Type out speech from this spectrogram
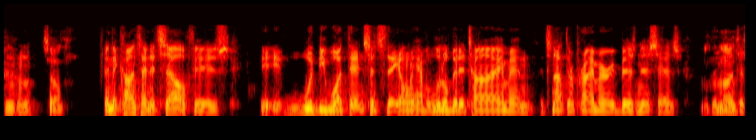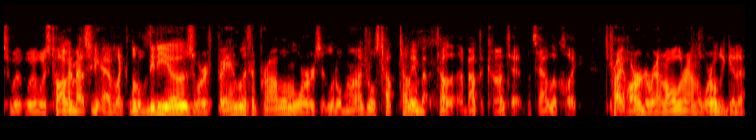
Mm-hmm. So, and the content itself is it, it, would be what then, since they only have a little bit of time and it's not their primary business as Rimantas mm-hmm. was talking about. So do you have like little videos, or is bandwidth a problem, or is it little modules? Tell tell me about tell about the content. What's that look like? It's probably hard around all around the world to get a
